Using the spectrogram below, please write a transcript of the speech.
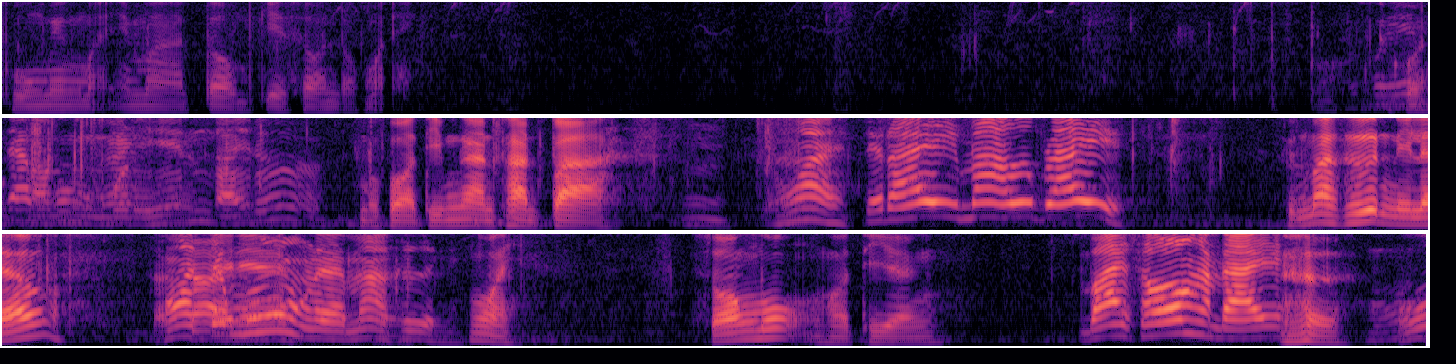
พูงแมงไหมมาตอมเกสรดอกไม้คนทำบ่ได้เห็นได้เด้อมาพอทีมงานผ่านป่า โอ้ยจะได้มาอึบไรขึ้นมาขึ้นนี่แล้วฮอดจะมุ่งเลยมาคืนห่วยสองโมงหอดเทียงบ่ายสองอันใดเออโอ้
